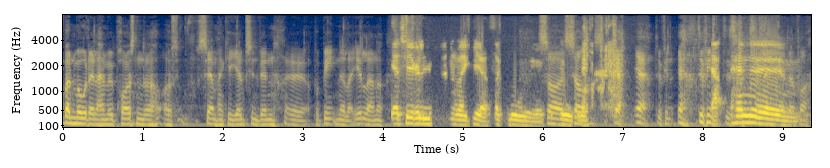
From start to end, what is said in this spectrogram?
combat mode, eller han vil prøve sådan at, at se, om han kan hjælpe sin ven øh, på benene, eller et eller andet. Jeg tjekker lige, hvordan han reagerer, så kan du... øh, Så, du- så ja, ja, det er fint. Ja, det er fint. Ja, det, han, er øh, derfra.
